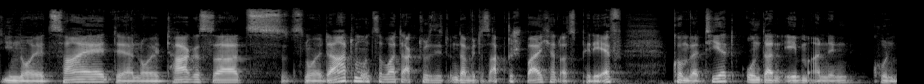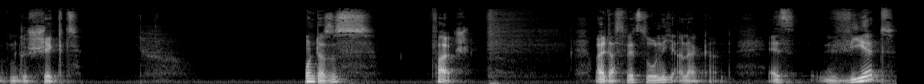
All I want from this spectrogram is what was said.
die neue Zeit, der neue Tagessatz, das neue Datum und so weiter aktualisiert und dann wird das abgespeichert als PDF, konvertiert und dann eben an den Kunden geschickt. Und das ist falsch. Weil das wird so nicht anerkannt. Es wird,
